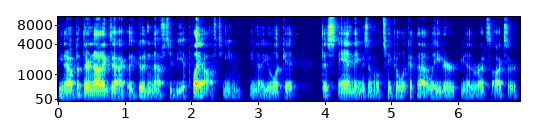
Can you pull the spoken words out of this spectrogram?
you know, but they're not exactly good enough to be a playoff team. You know, you look at the standings, and we'll take a look at that later. You know, the Red Sox are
